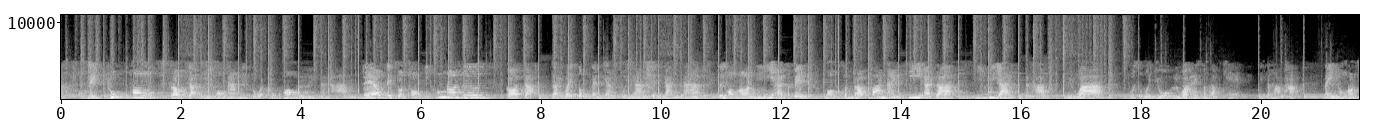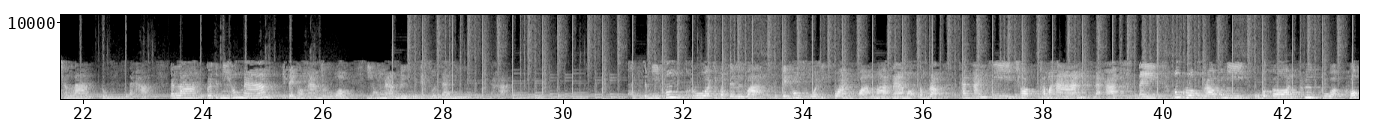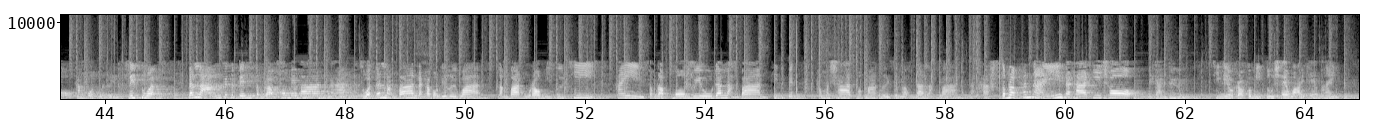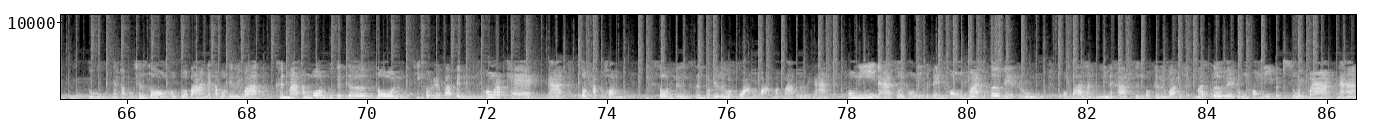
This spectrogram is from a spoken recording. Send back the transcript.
ในทุกห้องเราจะมีห้องน้ำในตัวทุกห้องเลยนะคะ แล้วในส่วนของอีกห้องนอนหนึ่งก็จะจัดไว้ตกแต่งอย่างสวยงามเช่นกันนะ ซึ่งห้องนอนนี้อาจจะเป็นเหมาะสำหรับบ้านไหนที่อาจจะมีผู้ใหญ่นะคะ หรือว่าผู้สูงอายุหรือว่าให้สำหรับแขกที่จะมาพักในห้องนอนชั้นล่างตรงนี้นะคะ ด้านล่างก็จะมีห้องน้ำที่เป็นห้องน้ำรวม อีกห้องน้ำหนึ่งในส่วนด้านนี้นะคะ จะมีห้องครัวที่บอกได้เลยว่า เป็นห้องครัวที่กว้างขวางมากนะ เหมาะสำหรับท่านไหนที่ชอบทำอาหารนะคะ ในห้องครัวของเราก็มีอุปกรณ์เครื่องครัวครบทั้งหมดเลย ในส่วนด้านหลังก็จะเป็นสำหรับห้องแม่บ้านนะคะส่วนด้านหลังบ้านนะคะ บอกได้เลยว่าหลังบ้านของเรามีพื้นที่ ให้สำหรับมองวิวด้านหลังบ้านที่จะเป็นธรรมชาติมาก ๆ เลยสำหรับด้านหลังบ้านนะคะสำหรับท่านไหนนะคะที่ชอบในการดื่ม ที่นี่เราก็มีตู้แช่ไวน์แถมให้หนึ่งตู้นะคะบอกชั้น 2 ของตัวบ้านนะคะ บอกได้เลยว่าขึ้นมาข้างบนคุณจะเจอโซนที่เขาเรียกว่าเป็นห้องรับแขกนะโซนพักผ่อนอีกโซนหนึ่งซึ่งบอกได้เลยว่ากว้างขวางมากๆเลยนะคะห้องนี้นะคะส่วนห้องนี้จะเป็นห้อง Master Bedroom ของบ้านหลังนี้นะคะ ซึ่งบอกได้เลยว่า Master Bedroom ห้องนี้แบบสวยมากนะคะ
